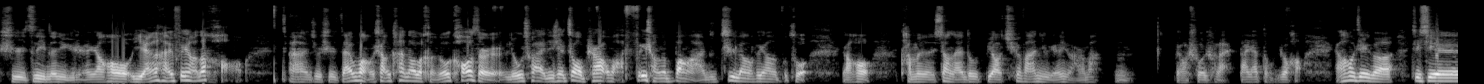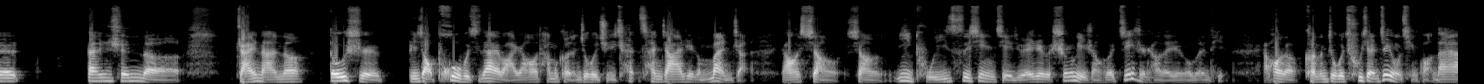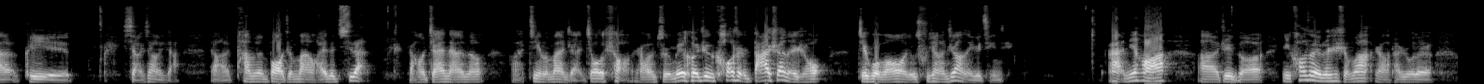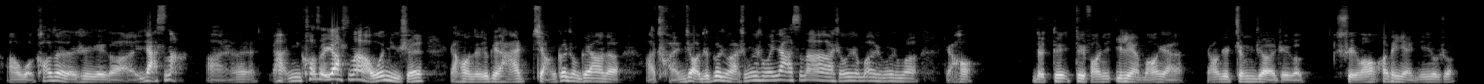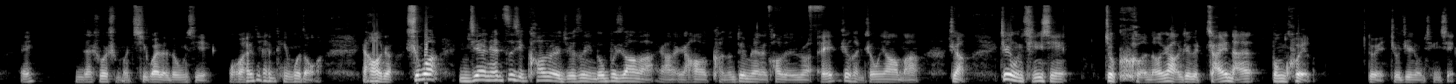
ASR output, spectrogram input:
是自己的女神，然后颜还非常的好，啊，就是在网上看到了很多 coser 流出来这些照片，哇，非常的棒啊，就质量非常的不错。然后他们向来都比较缺乏女人缘嘛，嗯，不要说出来，大家懂就好。然后这个这些单身的宅男呢，都是比较迫不及待吧，然后他们可能就会去参参加这个漫展，然后想想意图一次性解决这个生理上和精神上的这个问题。然后呢，可能就会出现这种情况，大家可以想象一下啊，他们抱着满怀的期待，然后宅男呢啊进了漫展交了票，然后准备和这个 coser 搭讪的时候，结果往往就出现了这样的一个情景。哎，你好啊啊，这个你 coser 的是什么？然后他说的啊，我 coser 的是这个亚丝娜啊，然后啊你 coser 亚丝娜，我女神，然后呢就给他讲各种各样的啊传教，就各种啊什么什么亚丝娜，什么什么什么什么，然后对对对方就一脸茫然，然后就睁着这个。水汪汪的眼睛就说：“哎，你在说什么奇怪的东西？我完全听不懂啊！”然后就什么？你竟然连自己 coser 的角色你都不知道吗？然后，然后可能对面的 coser 就说：“哎，这很重要吗？”这样，这种情形就可能让这个宅男崩溃了。对，就这种情形。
